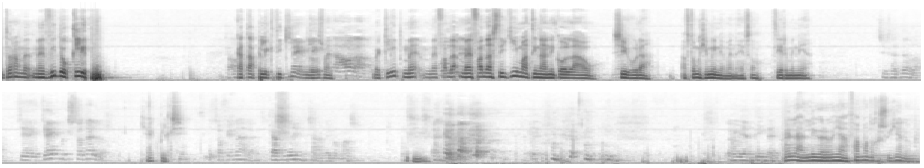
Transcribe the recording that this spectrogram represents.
Βγαίνει τώρα με, με βίντεο κλιπ. Καταπληκτική. να το δώσουμε. Με κλιπ, με, με, φαντα- με φανταστική Ματίνα Νικολάου. Σίγουρα. Αυτό μου έχει μείνει εμένα γι' αυτό. Αυτή η ερμηνεία. Και, και έκπληξη στο τέλος. Και έκπληξη. Στο φινάλε. Κάτι δεν έχει ξαναδεί με εμάς. Λέμε γιατί είναι. Έλα λίγο ρε παιδιά, θαύμα των Χριστουγέννων.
